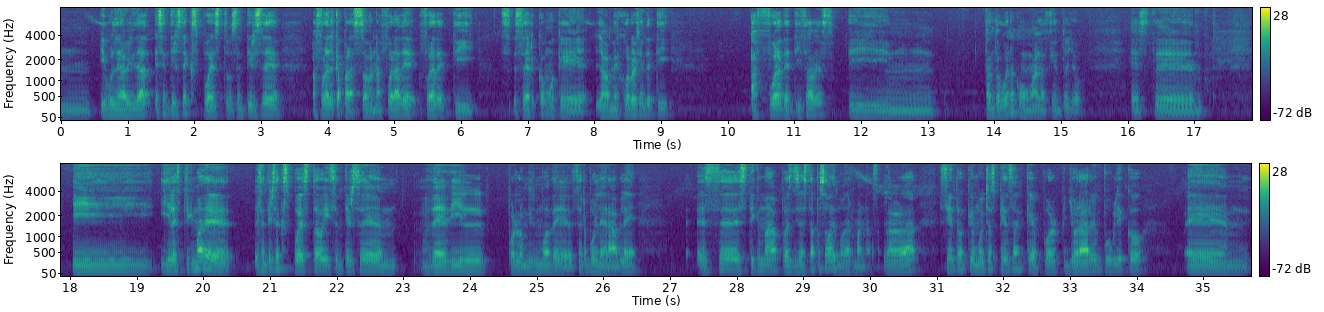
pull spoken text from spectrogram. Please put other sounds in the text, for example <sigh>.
y vulnerabilidad es sentirse expuesto, sentirse afuera del caparazón, afuera de, fuera de ti, ser como que la mejor versión de ti afuera de ti, ¿sabes? Y mm, tanto buena como mala, siento yo. Este. Y, y el estigma de sentirse expuesto y sentirse mm, débil por lo mismo de ser vulnerable, ese estigma pues ya está pasado de moda, hermanas. La verdad, siento que muchos piensan que por llorar en público em,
